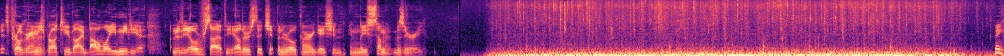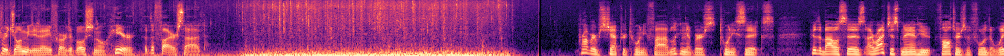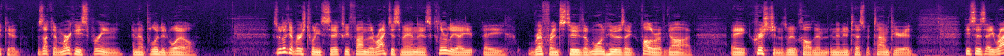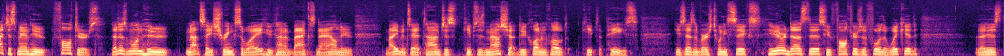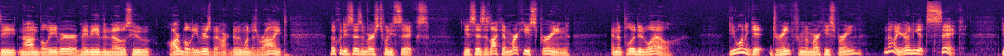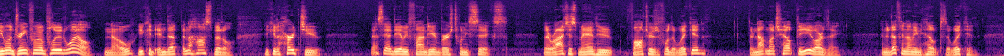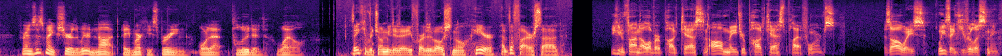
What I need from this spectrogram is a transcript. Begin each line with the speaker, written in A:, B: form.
A: This program is brought to you by Bible Media under the oversight of the elders of the Chipman Road Congregation in Lee's Summit, Missouri. Thank you for joining me today for our devotional here at the fireside. Proverbs chapter 25, looking at verse 26. Here the Bible says, A righteous man who falters before the wicked is like a murky spring in a polluted well. As we look at verse 26, we find the righteous man is clearly a, a reference to the one who is a follower of God, a Christian, as we would call them in the New Testament time period. He says, A righteous man who falters, that is one who might say shrinks away, who kind of backs down, who might even say at times just keeps his mouth shut to quote unquote keep the peace. He says in verse 26 Whoever does this, who falters before the wicked, that is the non believer, or maybe even those who are believers but aren't doing what is right, look what he says in verse 26. He says, It's like a murky spring and a polluted well. Do you want to get drink from a murky spring? No, you're going to get sick. Do you want to drink from a polluted well? No, you could end up in the hospital. It could hurt you. That's the idea we find here in verse 26. The righteous man who falters before the wicked, they're not much help to you, are they? And they're definitely not any help to the wicked. Friends, let's make sure that we're not a murky spring or that polluted well. Thank you for joining me today for a devotional here at the fireside. You can find all of our podcasts on all major podcast platforms. As always, we thank you for listening.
